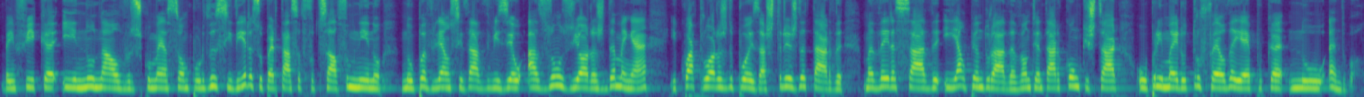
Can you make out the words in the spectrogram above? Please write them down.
Benfica e Nuno Alves começam por decidir a Supertaça de Futsal Feminino no pavilhão Cidade de Viseu às 11 horas da manhã e 4 horas depois, às 3 da tarde, Madeira Sade e Alpendurada vão tentar conquistar o primeiro troféu da época no handball.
